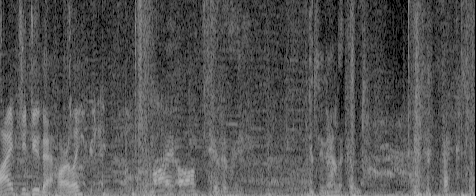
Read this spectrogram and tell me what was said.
Why'd you do that, Harley? My artillery. It's inelegant. It's effective.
